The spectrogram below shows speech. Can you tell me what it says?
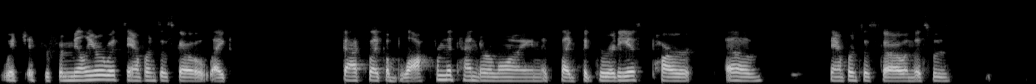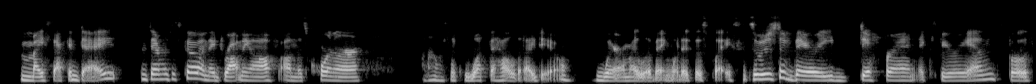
which, if you're familiar with San Francisco, like that's like a block from the Tenderloin. It's like the grittiest part of San Francisco. And this was my second day in San Francisco. And they dropped me off on this corner. And I was like, what the hell did I do? Where am I living? What is this place? So it was just a very different experience, both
